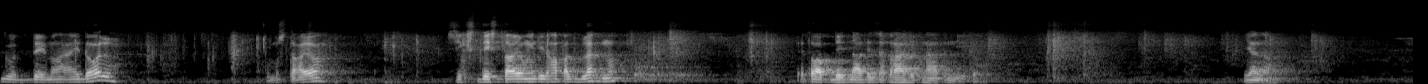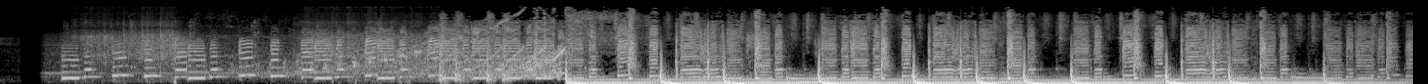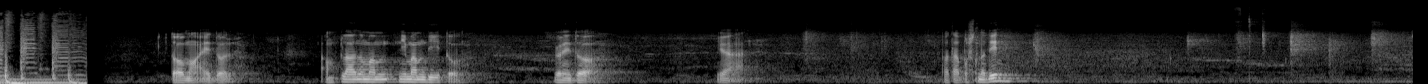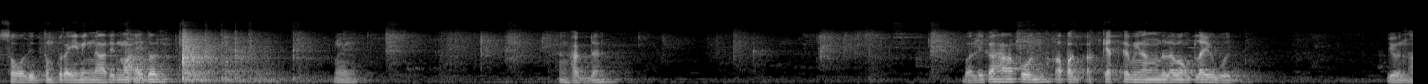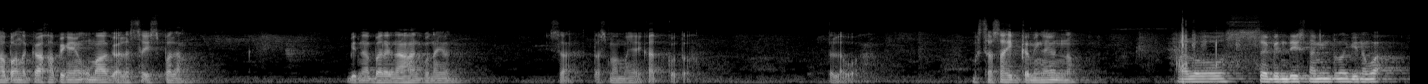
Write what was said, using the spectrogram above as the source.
Good day mga idol. Kumusta kayo? 6 days tayong hindi nakapag-vlog, no? Ito, update natin sa project natin dito. Yan, oh. Idol. Ang plano ma'am- ni ma'am dito, ganito. Yan. Patapos na din. Solid tong framing natin mga idol. Ngayon. Ang hagdan. Balik kahapon, kapag akyat kami ng dalawang plywood, yun, habang nagkakape ngayong umaga, alas 6 pa lang binabarinahan ko na yon isa tapos mamaya ikat ko to. Dalawa. Magsasahig kami ngayon no? Halos 7 days namin to na ginawa.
